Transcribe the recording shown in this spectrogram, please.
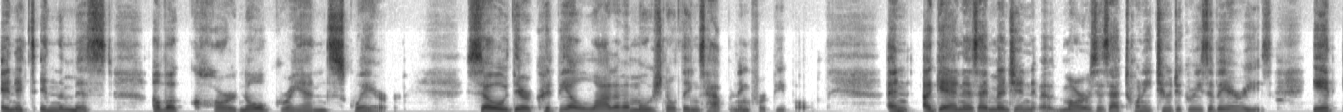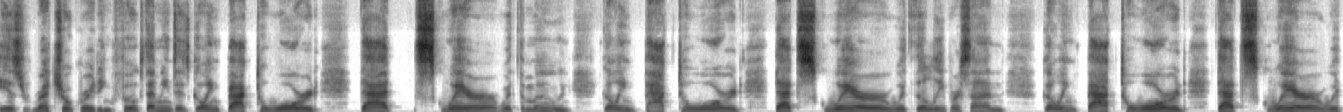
and it's in the midst of a cardinal grand square. So there could be a lot of emotional things happening for people. And again, as I mentioned, uh, Mars is at 22 degrees of Aries. It is retrograding, folks. That means it's going back toward that square with the moon, going back toward that square with the Libra sun, going back toward that square with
